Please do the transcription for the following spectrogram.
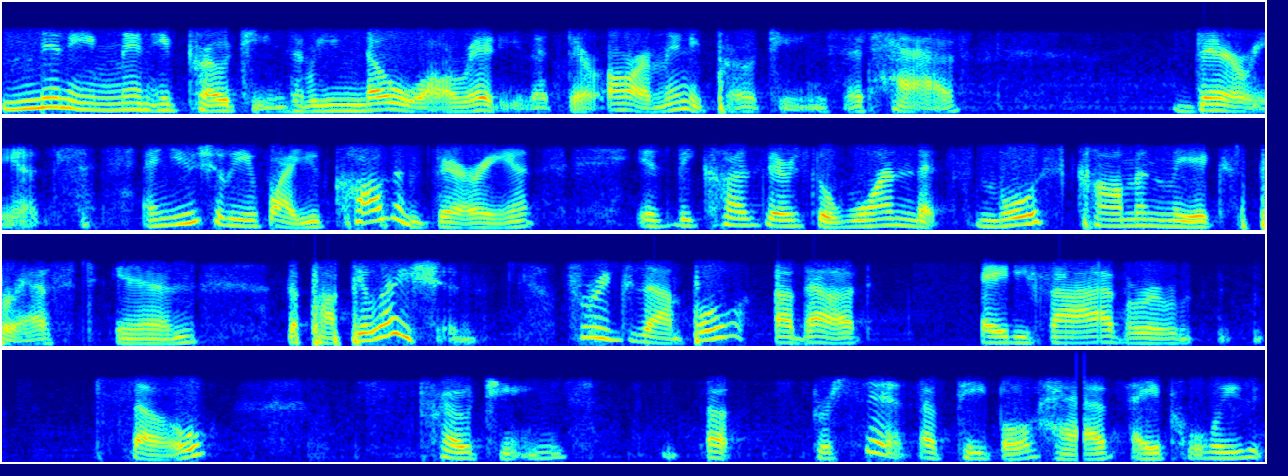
many, many proteins, and we know already that there are many proteins that have variants. And usually, why you call them variants is because there's the one that's most commonly expressed in the population. For example, about 85 or so proteins uh, percent of people have ApoE3.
